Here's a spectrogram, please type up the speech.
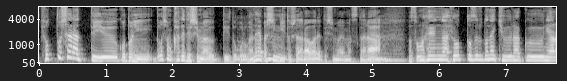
ひょっとしたらっていうことにどうしてもかけてしまうっていうところがね、やっぱ心理として現れてしまいますから、まあその辺がひょっとするとね、急落に現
